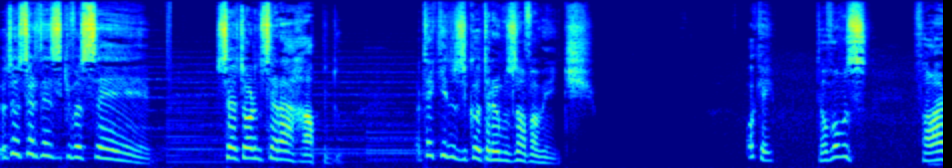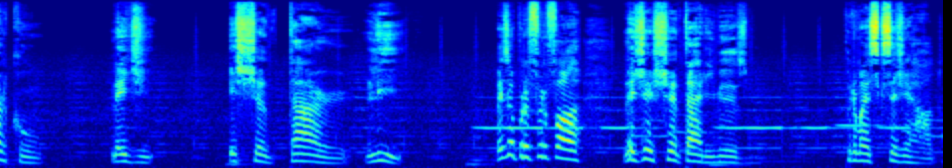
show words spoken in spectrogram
eu tenho certeza que você. Seu retorno será rápido. Até que nos encontramos novamente. Ok, então vamos falar com Lady Lee. Mas eu prefiro falar Lady Enchantari mesmo. Por mais que seja errado.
